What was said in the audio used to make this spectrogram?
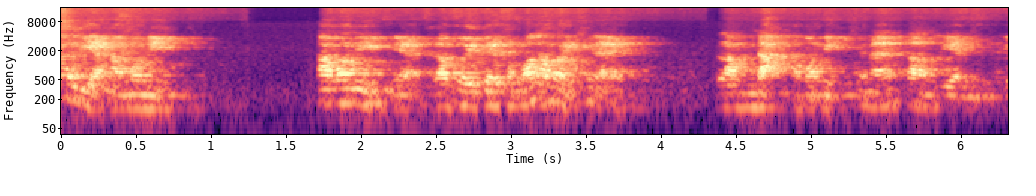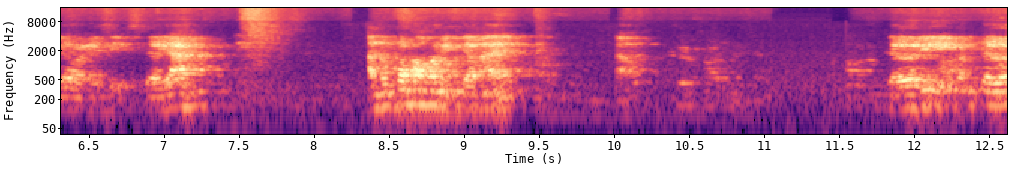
เฉลี่ยฮาร์โมนิกฮาร์โมนิกเนี่ยเราเคยเจอคำว่าฮาร์โมนิกที่ไหนลำดับฮาร์โมนิกใช่ไหมตอนเรียนเดียวในสิเจอยังอนุกรมฮาร์โมนิกเจอไหมเจอดิต้องเจอ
